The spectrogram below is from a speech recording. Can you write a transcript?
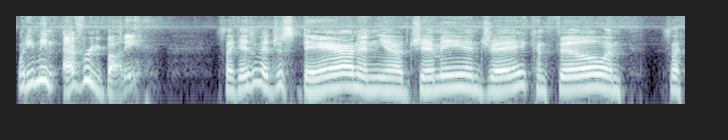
what do you mean everybody? It's like, isn't it just Dan and, you know, Jimmy and Jake and Phil? And it's like,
